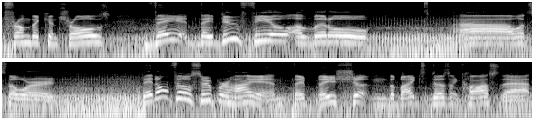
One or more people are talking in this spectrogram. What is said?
from the controls. They they do feel a little, uh, what's the word? They don't feel super high end. They, they shouldn't. The bike doesn't cost that.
